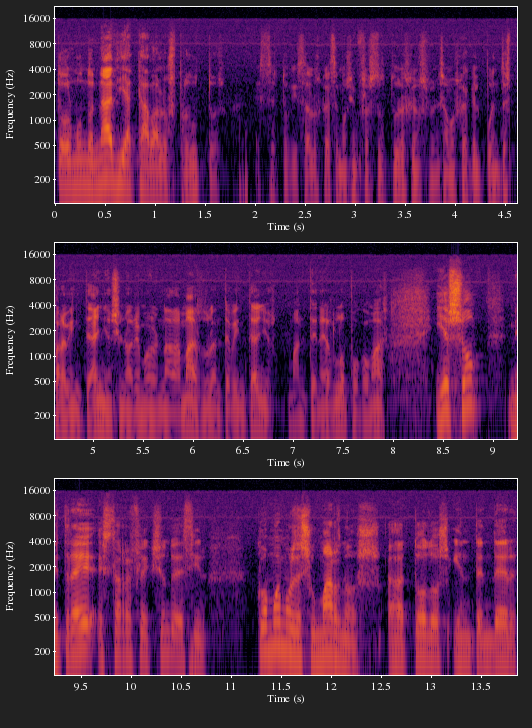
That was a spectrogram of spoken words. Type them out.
todo el mundo, nadie acaba los productos excepto quizá los que hacemos infraestructuras que nos pensamos que aquel puente es para 20 años y no haremos nada más durante 20 años, mantenerlo poco más. Y eso me trae esta reflexión de decir, cómo hemos de sumarnos a todos y entender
